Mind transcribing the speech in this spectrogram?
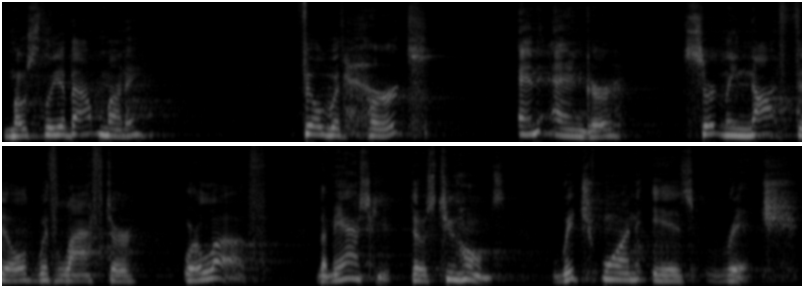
mostly about money, filled with hurt and anger, certainly not filled with laughter or love. Let me ask you those two homes which one is rich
